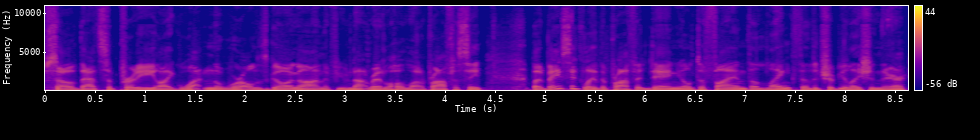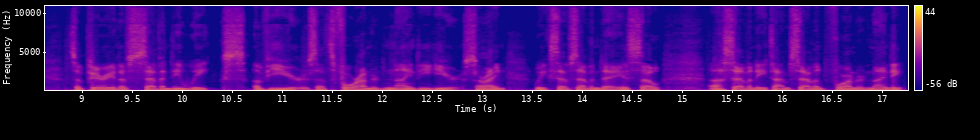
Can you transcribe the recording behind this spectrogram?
So that's a pretty, like, what in the world is going on if you've not read a whole lot of prophecy. But basically, the prophet Daniel defined the length of the tribulation there. It's a period of 70 weeks of years. That's 490 years, all right? Weeks have seven days. So uh, 70 times 7, 490.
